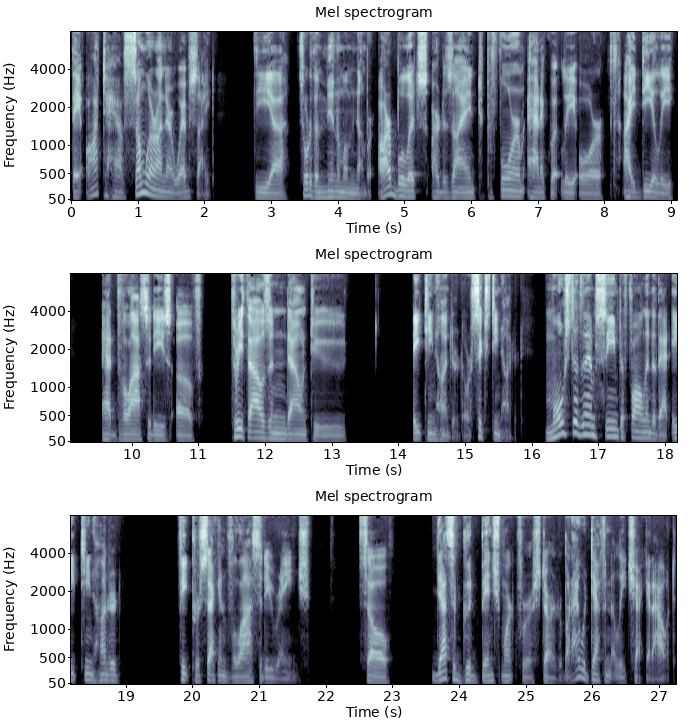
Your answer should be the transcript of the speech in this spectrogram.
They ought to have somewhere on their website the uh, sort of the minimum number. Our bullets are designed to perform adequately or ideally at velocities of 3,000 down to 1800 or 1600. Most of them seem to fall into that 1800 feet per second velocity range. So that's a good benchmark for a starter, but I would definitely check it out.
